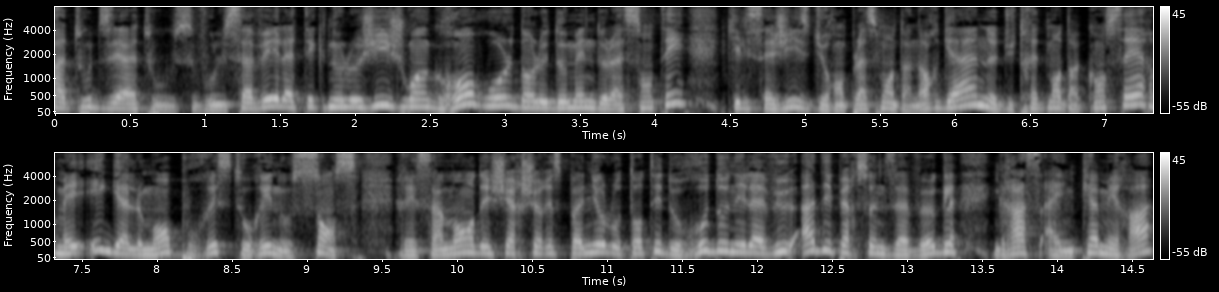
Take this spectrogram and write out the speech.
à toutes et à tous. Vous le savez, la technologie joue un grand rôle dans le domaine de la santé, qu'il s'agisse du remplacement d'un organe, du traitement d'un cancer, mais également pour restaurer nos sens. Récemment, des chercheurs espagnols ont tenté de redonner la vue à des personnes aveugles grâce à une caméra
